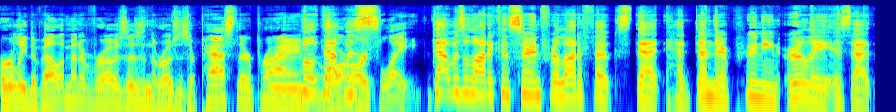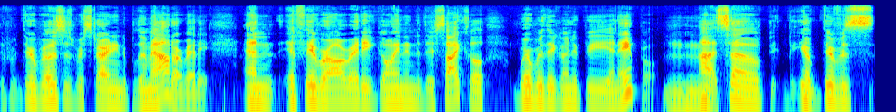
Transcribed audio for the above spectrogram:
early development of roses and the roses are past their prime Well, that or, was- or it's late. That was a lot of concern for a lot of folks that had done their pruning early, is that their roses were starting to bloom out already. And if they were already going into their cycle, where were they going to be in April? Uh, so, you know, there was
